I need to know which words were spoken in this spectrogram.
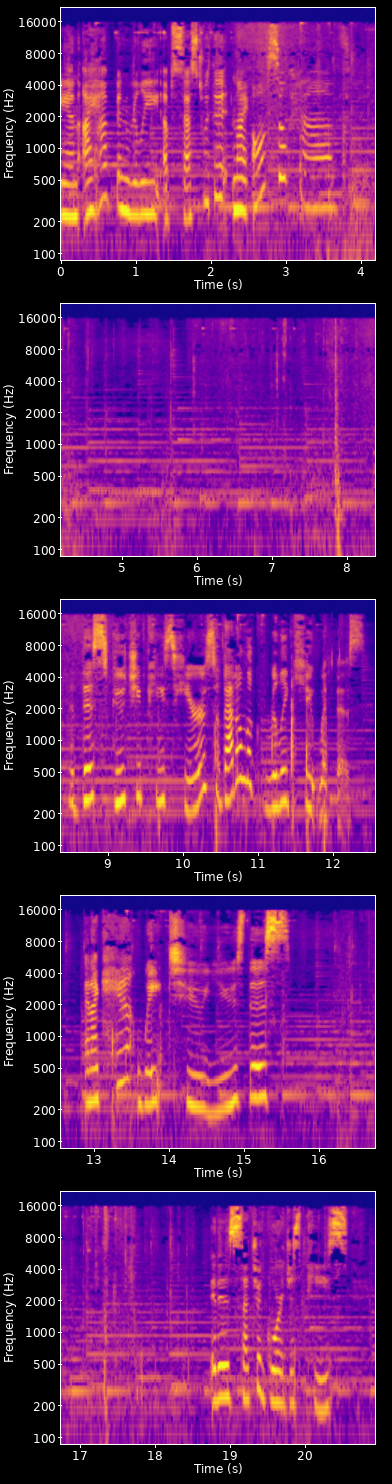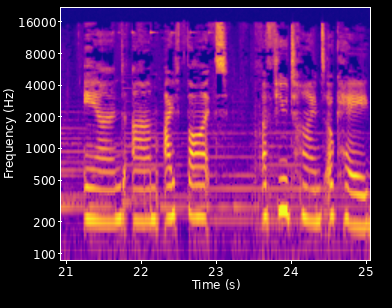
and I have been really obsessed with it. And I also have this Gucci piece here. So that'll look really cute with this. And I can't wait to use this. It is such a gorgeous piece. And um, I've thought a few times, okay,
